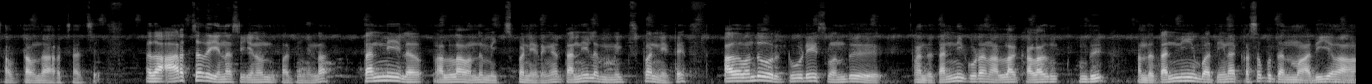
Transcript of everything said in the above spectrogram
சாப்பிட்டா வந்து அரைச்சாச்சு. அதை அரைச்சதை என்ன செய்யணும்னு பார்த்தீங்கன்னா தண்ணியில் நல்லா வந்து மிக்ஸ் பண்ணிடுங்க. தண்ணியில் மிக்ஸ் பண்ணிவிட்டு அதை வந்து ஒரு டூ டேஸ் வந்து அந்த தண்ணி கூட நல்லா கலந்து அந்த தண்ணியும் பார்த்தீங்கன்னா கசப்பு தன்மை அதிகம்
